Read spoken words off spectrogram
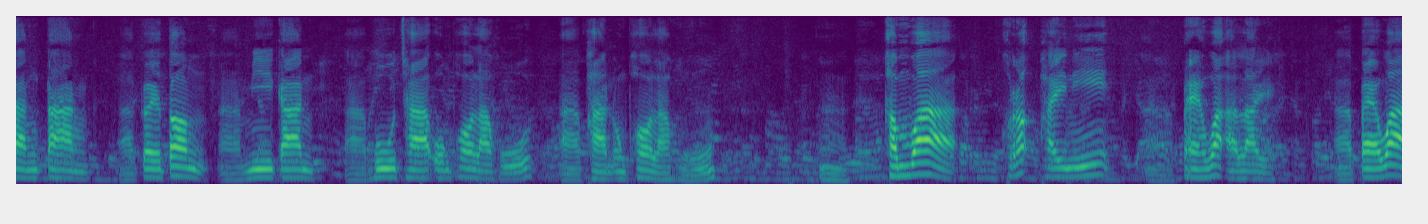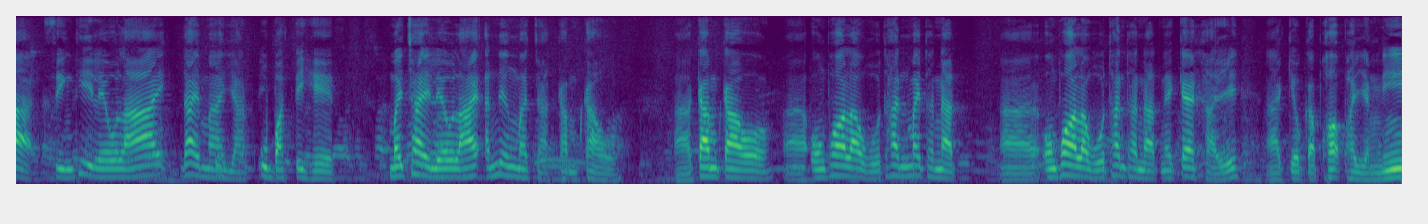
ต่างๆ ก็จะต้องอมีการบูชาองค์พ่อราหูผ่านองค์พ่อราหูคำว่าเคราะห์ภัยนี้แปลว่าอะไร แปลว่าสิ่งที่เลวร้ายได้มาอย่างอุบัติเหตุ ไม่ใช่เลวร้ายอันเนื่องมาจากกรรมเก่ากรรมเก่าอองค์พ่อเราหูท่านไม่ถนัดอองค์พ่อเราหูท่านถนัดในแก้ไขเกี่ยวกับเคราะห์ภัยอย่างนี้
